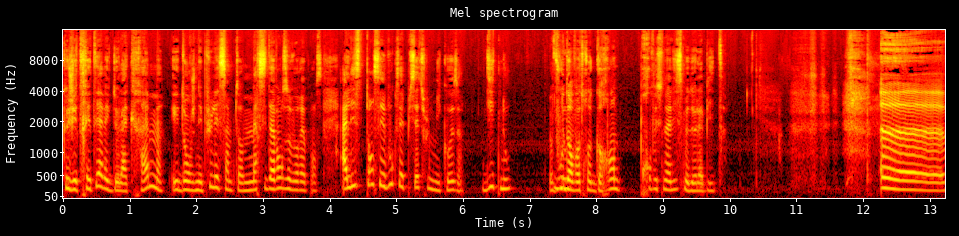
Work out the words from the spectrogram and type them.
que j'ai traité avec de la crème et dont je n'ai plus les symptômes. Merci d'avance de vos réponses. Alice, pensez-vous que ça puisse être une mycose? Dites-nous, vous Nous. dans votre grand professionnalisme de la bite. Euh...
